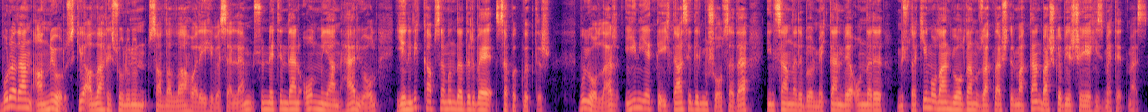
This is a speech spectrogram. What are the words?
Buradan anlıyoruz ki Allah Resulü'nün sallallahu aleyhi ve sellem sünnetinden olmayan her yol yenilik kapsamındadır ve sapıklıktır. Bu yollar iyi niyetle ihdas edilmiş olsa da insanları bölmekten ve onları müstakim olan yoldan uzaklaştırmaktan başka bir şeye hizmet etmez.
